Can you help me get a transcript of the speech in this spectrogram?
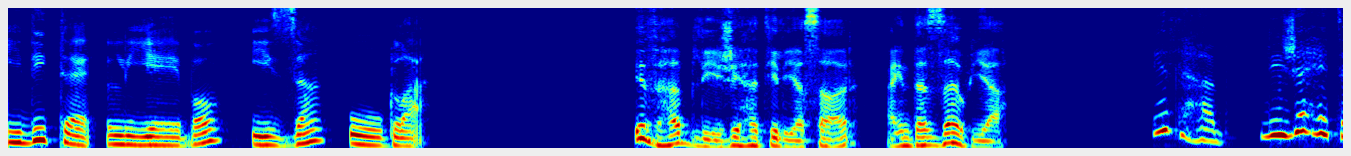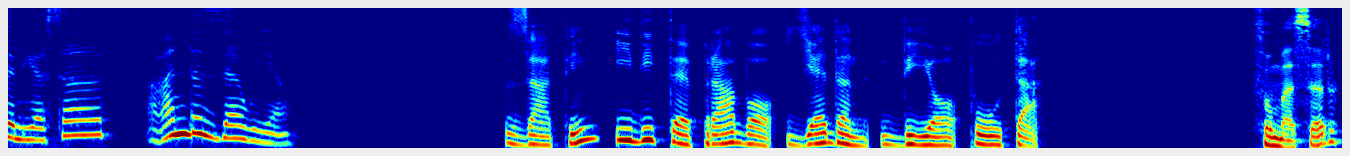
idite lijevo iza ugla اذهب لجهة اليسار عند الزاوية. اذهب لجهة اليسار عند الزاوية. Zatim idite pravo jedan dio puta. ثم سر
